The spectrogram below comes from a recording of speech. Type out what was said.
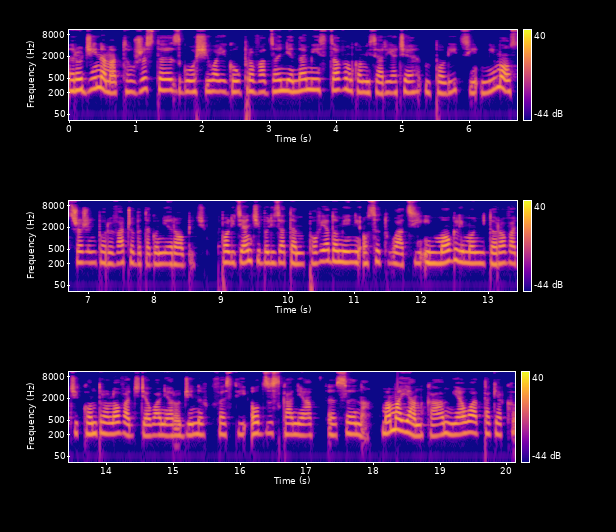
rodzina maturzysty zgłosiła jego uprowadzenie na miejscowym komisariacie policji, mimo ostrzeżeń porywaczy, by tego nie robić. Policjanci byli zatem powiadomieni o sytuacji i mogli monitorować i kontrolować działania rodziny w kwestii odzyskania e, syna. Mama Janka miała, tak jak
